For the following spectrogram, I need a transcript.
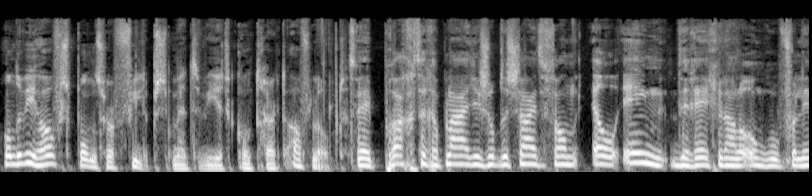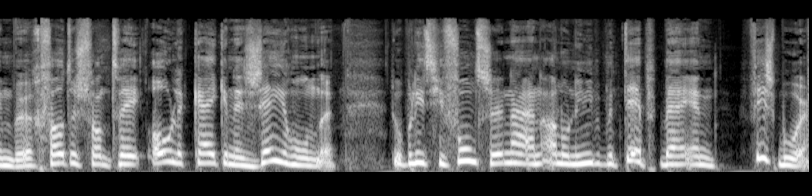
onder wie hoofdsponsor Philips, met wie het contract afloopt. Twee prachtige plaatjes op de site van L1, de regionale omroep van Limburg. Foto's van twee olenkijkende zeehonden. De politie vond ze na een anonieme tip bij een visboer.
